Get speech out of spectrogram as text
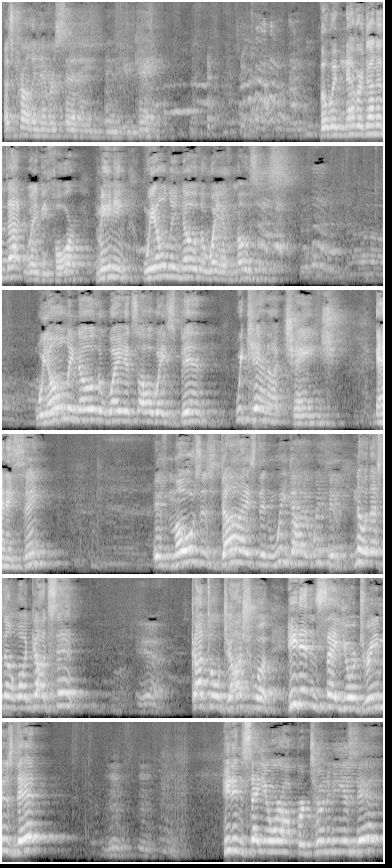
That's probably never said in, in the UK. But we've never done it that way before, meaning we only know the way of Moses. We only know the way it's always been. We cannot change anything. If Moses dies, then we die with him. No, that's not what God said. God told Joshua, He didn't say your dream is dead. He didn't say your opportunity is dead.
